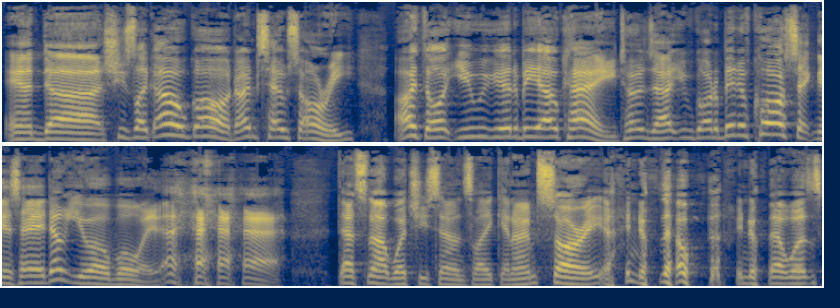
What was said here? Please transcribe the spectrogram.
And uh, she's like, Oh, God, I'm so sorry. I thought you were going to be okay. Turns out you've got a bit of car sickness here, don't you, old boy? That's not what she sounds like, and I'm sorry. I know that I know that was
